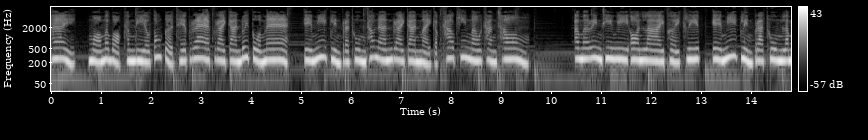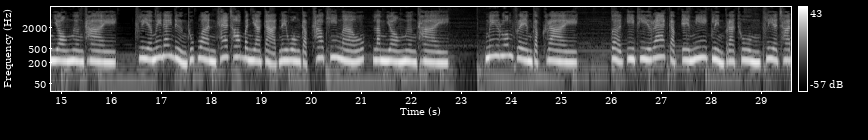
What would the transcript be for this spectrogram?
ให้ หมอมาบอกคำเดียวต้องเปิดเทปแรกรายการด้วยตัวแม่ เอมี่กลิ่นประทุมเท่านั้นรายการใหม่กับข้าวขี้เมาทางช่อง อมรินทร์ทีวีออนไลน์เผยคลิป เอมี่กลิ่นประทุมลำยองเมืองไทย เคลียร์ไม่ได้ดื่มทุกวันแค่ชอบบรรยากาศในวงกับข้าวขี้เมาลำยองเมืองไทย ไม่ร่วมเฟรมกับใคร เปิด EP แรกกับเอมี่กลิ่นประทุมเคลียร์ชัด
